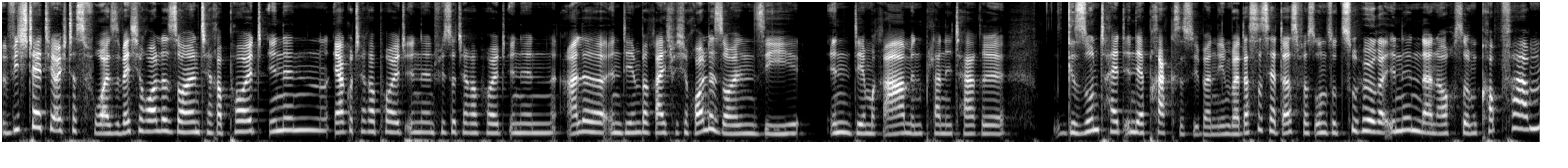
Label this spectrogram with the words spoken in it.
wie stellt ihr euch das vor? Also, welche Rolle sollen TherapeutInnen, ErgotherapeutInnen, PhysiotherapeutInnen, alle in dem Bereich, welche Rolle sollen sie in dem Rahmen planetare Gesundheit in der Praxis übernehmen? Weil das ist ja das, was unsere ZuhörerInnen dann auch so im Kopf haben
